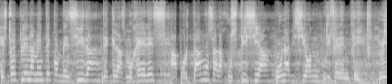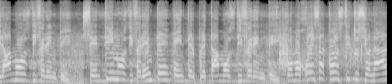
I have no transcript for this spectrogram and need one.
Estoy plenamente convencida de que las mujeres aportamos a la justicia una visión diferente, miramos diferente, sentimos diferente e interpretamos diferente. Como jueza constitucional,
